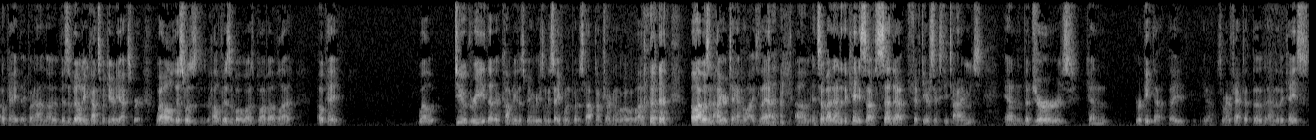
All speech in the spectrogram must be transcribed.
Okay, they put on the visibility and conspicuity expert. Well, this was how visible it was, blah, blah, blah. Okay. Well, do you agree that a company that's being reasonably safe wouldn't put a stop dump truck in blah, blah, blah? oh, I wasn't hired to analyze that. um, and so by the end of the case, I've said that 50 or 60 times, and the jurors can repeat that. They, you know, as a matter of fact, at the end of the case,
